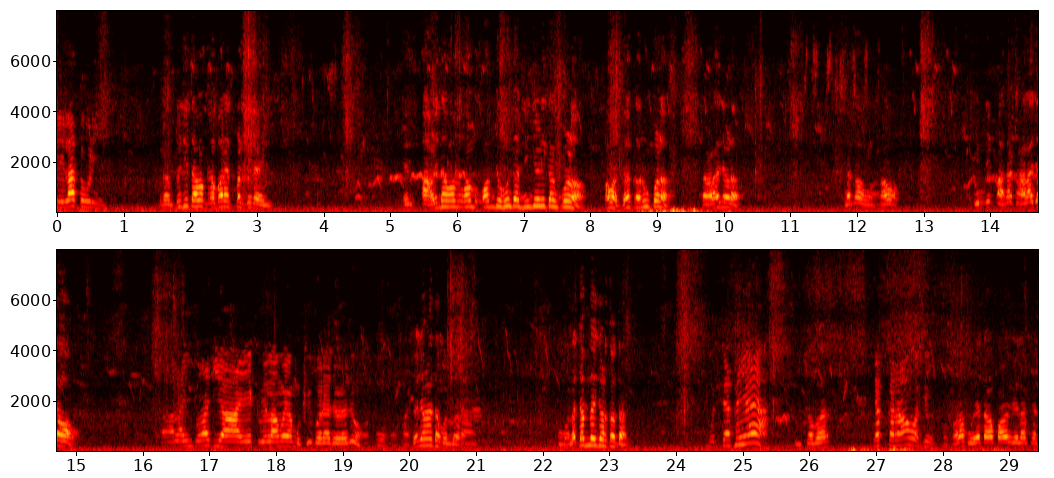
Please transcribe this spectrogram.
વેલા તોડી. રમતુજી તમે ખબર જ પડતી નહીં. આવડી આવડીના આમ જો હું તો નીચેડી કામ કોળો આમ અધા કરવું પડે. તાળા જળ. લગાવો આવો. પાછા ઠાલા જાઓ. લાઈન થોડા જી આ એક વેલામાં આ મુઠ્ઠી ભર્યા જોડે જો. પાછા જળે તમે તો. મને જમ નહીં જડતો તાર. મુત્યાત નહીં આયા? શી ખબર? ચેક કરાવો છે. મારા બોયા તાવા પાડો વેલા ફેર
